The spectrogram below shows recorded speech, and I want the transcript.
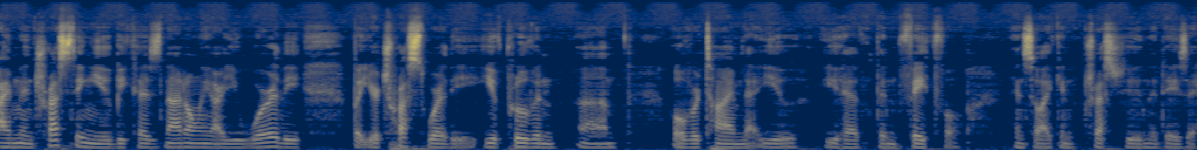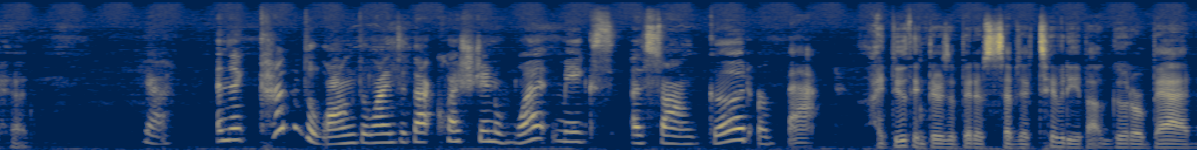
I'm entrusting you because not only are you worthy, but you're trustworthy. You've proven um, over time that you you have been faithful, and so I can trust you in the days ahead. Yeah. And then, kind of along the lines of that question, what makes a song good or bad? I do think there's a bit of subjectivity about good or bad,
